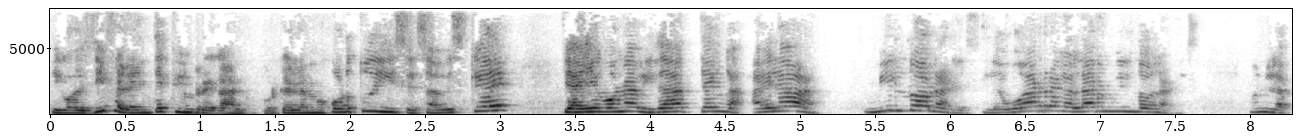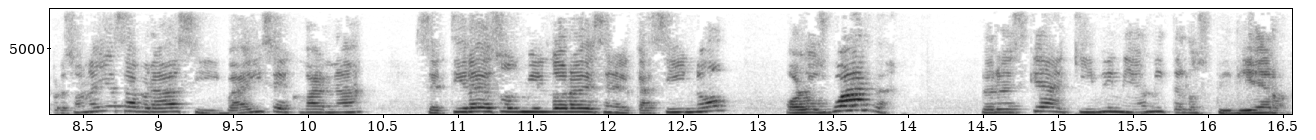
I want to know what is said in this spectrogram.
Digo, es diferente que un regalo, porque a lo mejor tú dices, ¿sabes qué? Ya llegó Navidad, tenga, ahí la mil dólares, le voy a regalar mil dólares. Bueno, y la persona ya sabrá si va y se gana, se tira esos mil dólares en el casino o los guarda. Pero es que aquí vinieron y te los pidieron.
